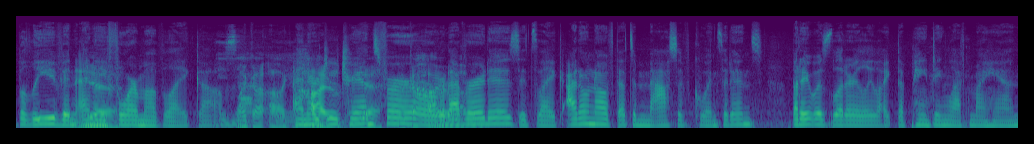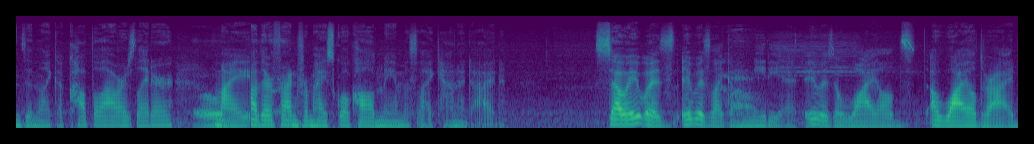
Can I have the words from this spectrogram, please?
believe in any Yeah. form of like um, like a, Exactly. like a energy higher- yeah, transfer like a or whatever level. it is. It's like I don't know if that's a massive coincidence, but it was literally like the painting left my hands, and like a couple hours later, Oh. my other friend from high school called me and was like, "Hannah died." So it was it was like immediate. It was a wild a wild ride.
